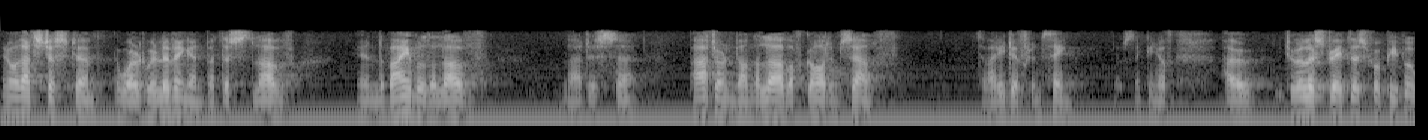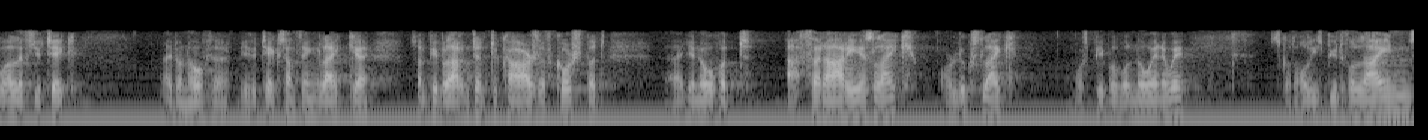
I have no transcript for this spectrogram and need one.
You know, that's just um, the world we're living in. But this love in the Bible, the love that is uh, patterned on the love of God Himself. It's a very different thing. I was thinking of how to illustrate this for people. Well, if you take I don't know. If you take something like, uh, some people aren't into cars, of course, but uh, you know what a Ferrari is like or looks like. Most people will know anyway. It's got all these beautiful lines,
